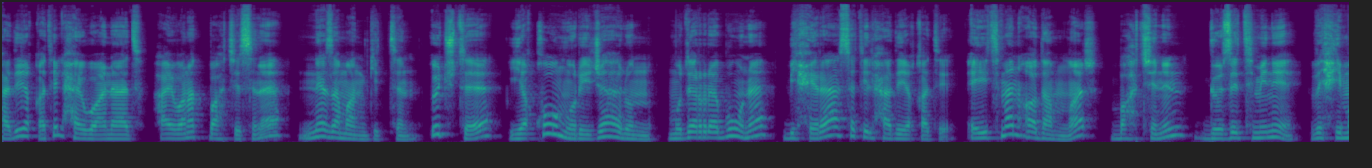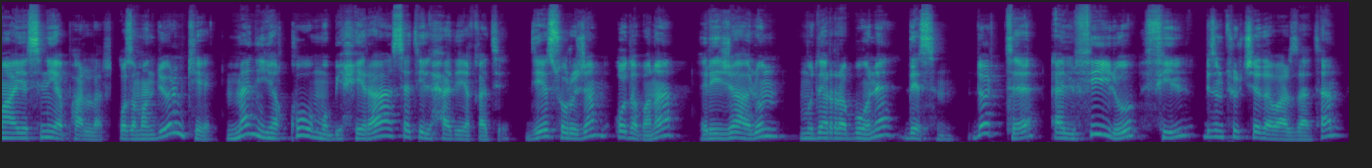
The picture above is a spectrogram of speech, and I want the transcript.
hadikatil hayvanat. Hayvanat bahçesine ne zaman gittin? 3'te yakumu ricalun muderrebune bi hirasetil hadikati. Eğitmen adamlar bahçenin gözetimini ve himayesini yaparlar. O zaman diyorum ki men yakumu bi hirasetil hadikati diye soracağım. O da bana ricalun muderrabune desin. Dörtte el filu fil bizim Türkçe'de var zaten.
